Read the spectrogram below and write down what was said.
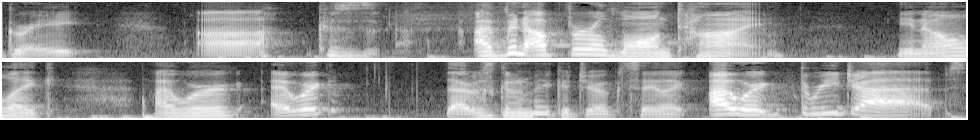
great. Uh cuz I've been up for a long time. You know, like I work I work I was going to make a joke say like I work 3 jobs.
